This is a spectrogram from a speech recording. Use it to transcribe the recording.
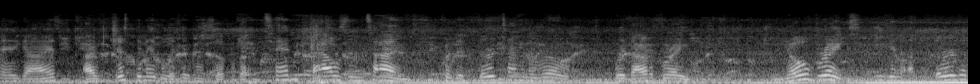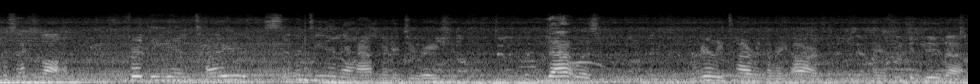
Hey guys, I've just been able to hit myself about 10,000 times for the third time in a row without a break. No breaks, even a third of a second off for the entire 17 and a half minute duration. That was really tiring on my arms, and if you could do that,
